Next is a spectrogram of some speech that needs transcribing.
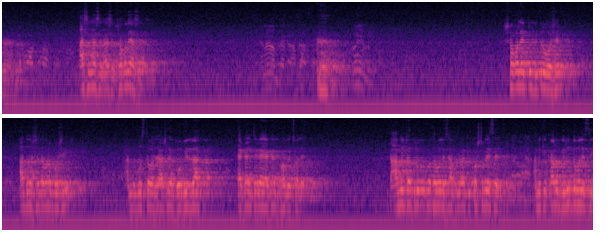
হ্যাঁ হ্যাঁ। আসেন আসেন আসেন সকলে আসেন। সকালে একটু ভিতরে বসেন। আদবের সাথে আমরা বসি। আমি বুঝতে পারছি আসলে গভীর রাত এক এক জায়গায় এক একভাবে চলে। তা আমি যতটুকু কথা বলেছি আপনারা কি কষ্ট পেয়েছেন? আমি কি কারও বিরুদ্ধে বলেছি?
